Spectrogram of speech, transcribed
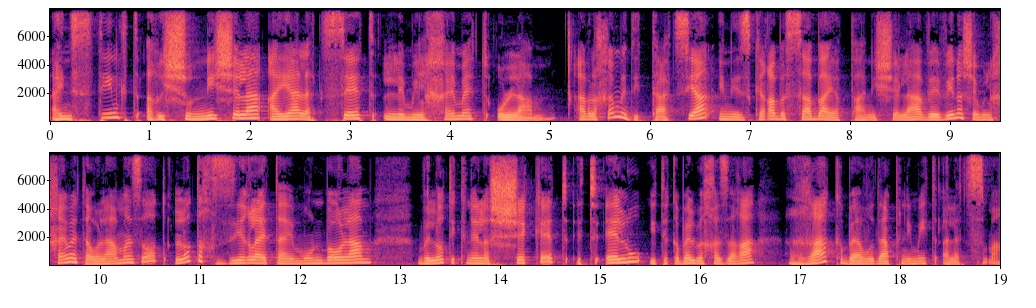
האינסטינקט הראשוני שלה היה לצאת למלחמת עולם. אבל אחרי מדיטציה, היא נזכרה בסבא היפני שלה, והבינה שמלחמת העולם הזאת לא תחזיר לה את האמון בעולם, ולא תקנה לה שקט, את אלו היא תקבל בחזרה רק בעבודה פנימית על עצמה.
